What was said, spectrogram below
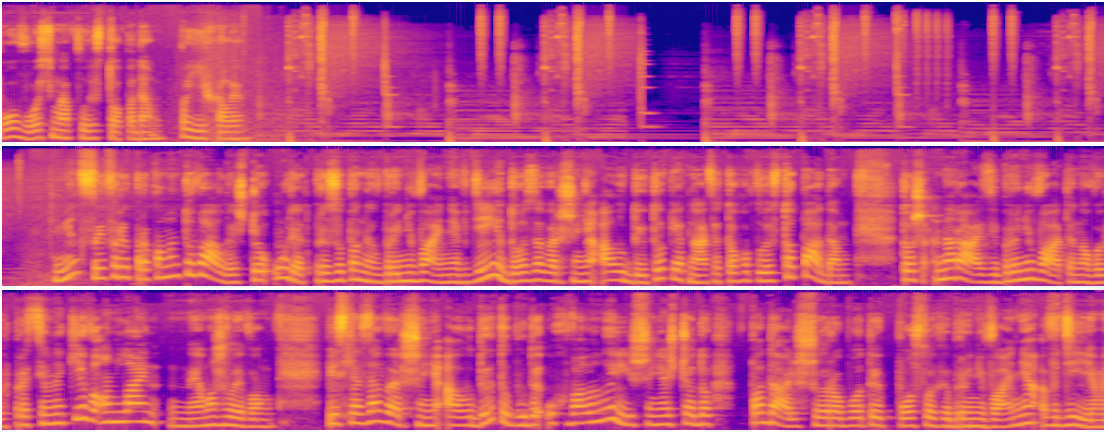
по 8 листопада. Поїхали. Мінцифри прокоментували, що уряд призупинив бронювання в дії до завершення аудиту 15 листопада. Тож наразі бронювати нових працівників онлайн неможливо. Після завершення аудиту буде ухвалено рішення щодо подальшої роботи послуги бронювання в дії.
